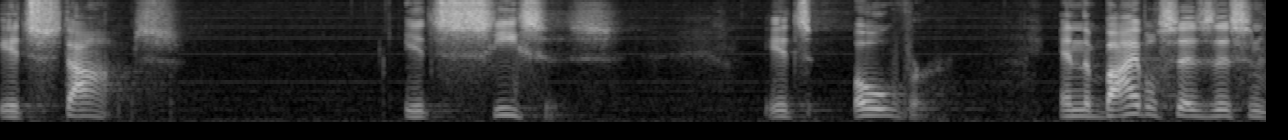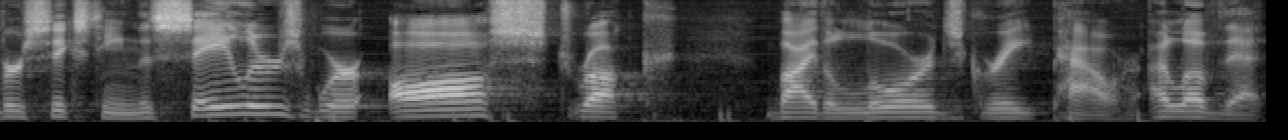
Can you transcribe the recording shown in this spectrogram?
It stops, it ceases, it's over. And the Bible says this in verse 16 the sailors were awestruck by the Lord's great power. I love that,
